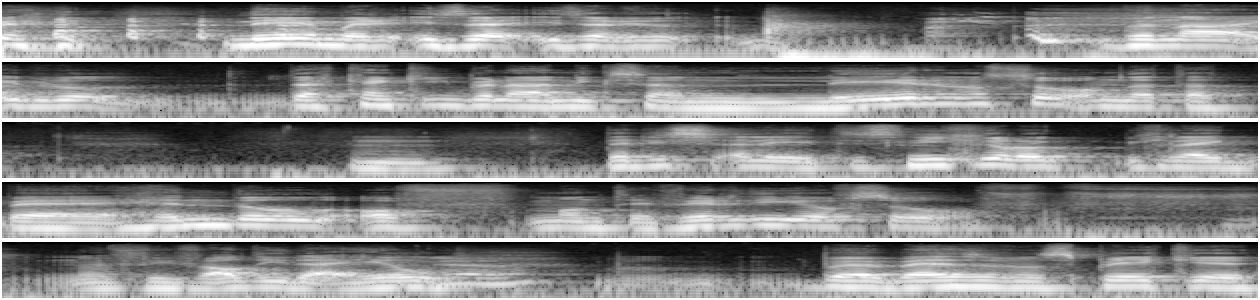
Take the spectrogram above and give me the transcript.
nee, maar is daar, is daar bijna, ik bedoel, daar kan ik bijna niks aan leren of zo, omdat dat. Mhm. dat is, allee, het is niet gelijk, gelijk bij Hendel of Monteverdi of zo, of, of een Vivaldi dat heel, Ja. bij wijze van spreken,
